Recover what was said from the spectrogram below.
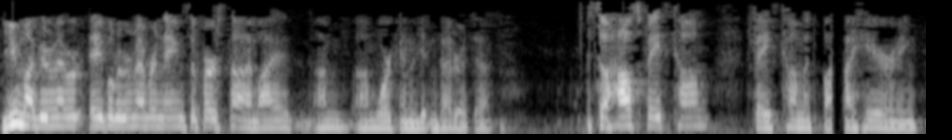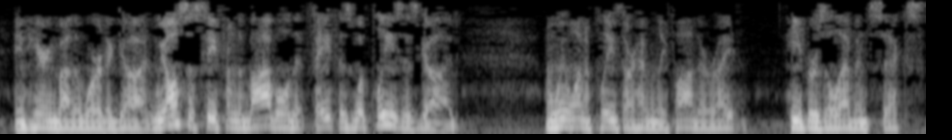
you might be remember, able to remember names the first time. I, I'm, I'm working and getting better at that. So how's faith come? Faith cometh by hearing, and hearing by the word of God. We also see from the Bible that faith is what pleases God. And we want to please our Heavenly Father, right? Hebrews 11:6.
